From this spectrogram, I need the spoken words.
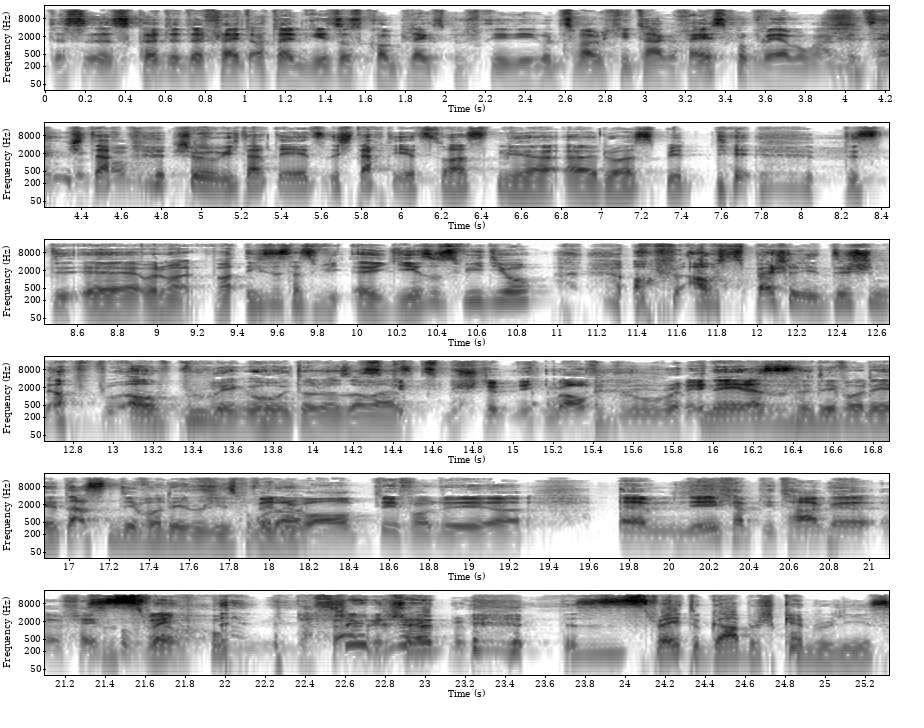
Das, das könnte dann vielleicht auch deinen Jesus-Komplex befriedigen. Und zwar habe ich die Tage Facebook-Werbung angezeigt Ich bekommen. dachte, Entschuldigung, ich dachte jetzt, ich dachte jetzt, du hast mir, äh, du hast mir das, äh, warte mal, was, hieß es das äh, Jesus-Video auf, auf Special Edition auf, auf Blu-ray geholt oder Das sowas? gibt's bestimmt nicht mehr auf Blu-ray. Nee, das ist eine DVD, das ist ein DVD-Release, Wenn Bruder. überhaupt DVD, ja. Ähm, nee, ich habe die Tage äh, Facebook-Werbung dafür angezeigt. Das ist straight to garbage can Release.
